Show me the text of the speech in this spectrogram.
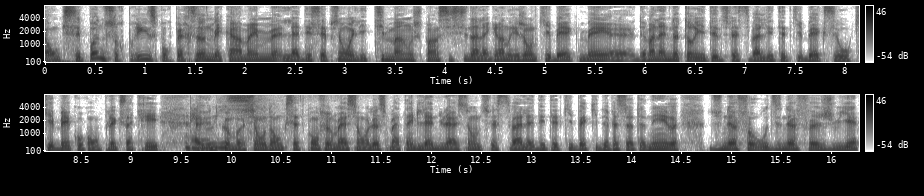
Donc, c'est pas une surprise pour personne, mais quand même, la déception, elle est immense, je pense, ici dans la grande région de Québec, mais euh, devant la notoriété du Festival d'été de Québec, c'est au Québec au complexe, ça crée Ben euh, une oui. commotion. Donc, cette confirmation-là ce matin de l'annulation du Festival d'été de Québec qui devait se tenir du 9 au 19 juillet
